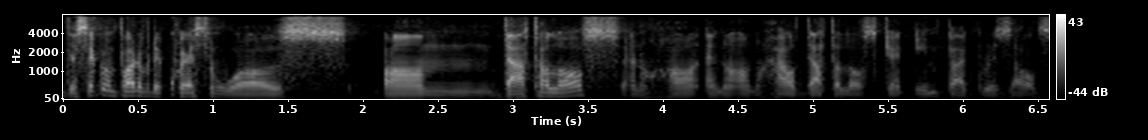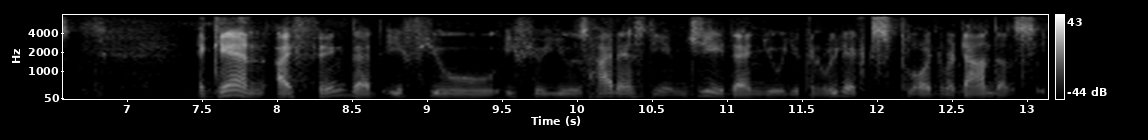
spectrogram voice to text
the second part of the question was on data loss and how and on how data loss can impact results again, I think that if you if you use high density EMG, then you you can really exploit redundancy.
